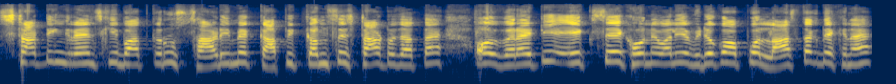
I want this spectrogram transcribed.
स्टार्टिंग रेंज की बात करूँ, साड़ी में काफ़ी कम से स्टार्ट हो जाता है। और वेराइटी एक से एक होने वाली है, वीडियो को आपको लास्ट तक देखना है।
